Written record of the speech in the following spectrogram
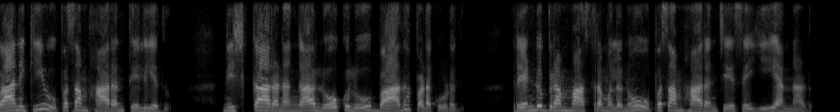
వానికి ఉపసంహారం తెలియదు. నిష్కారణంగా లోకులు బాధపడకూడదు. రెండు బ్రహ్మాస్త్రములను ఉపసంహారం చేసేయి అన్నాడు.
